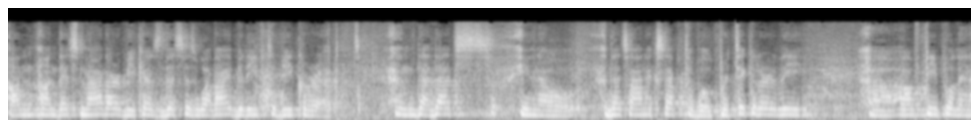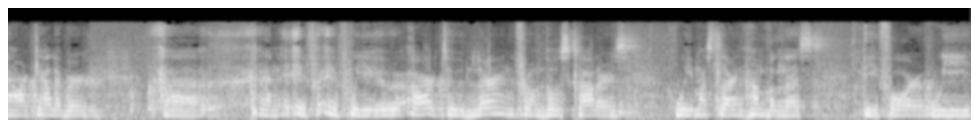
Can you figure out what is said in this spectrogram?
on, on this matter because this is what I believe to be correct. And that, that's, you know, that's unacceptable, particularly uh, of people in our caliber. Uh, and if, if we are to learn from those scholars, we must learn humbleness before we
